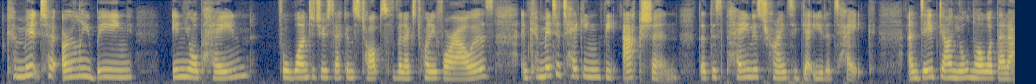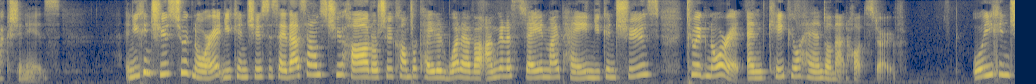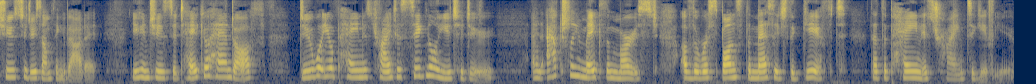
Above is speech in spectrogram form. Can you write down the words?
commit to only being in your pain for one to two seconds tops for the next 24 hours and commit to taking the action that this pain is trying to get you to take. And deep down, you'll know what that action is. And you can choose to ignore it. You can choose to say, that sounds too hard or too complicated, whatever. I'm going to stay in my pain. You can choose to ignore it and keep your hand on that hot stove. Or you can choose to do something about it. You can choose to take your hand off, do what your pain is trying to signal you to do, and actually make the most of the response, the message, the gift that the pain is trying to give you.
